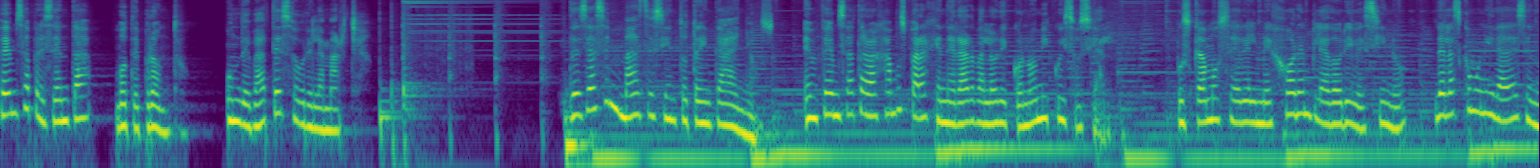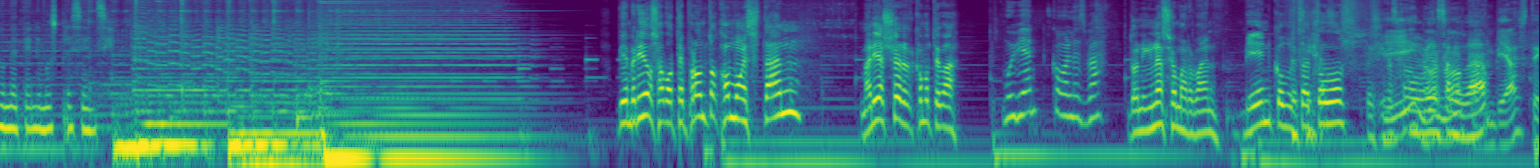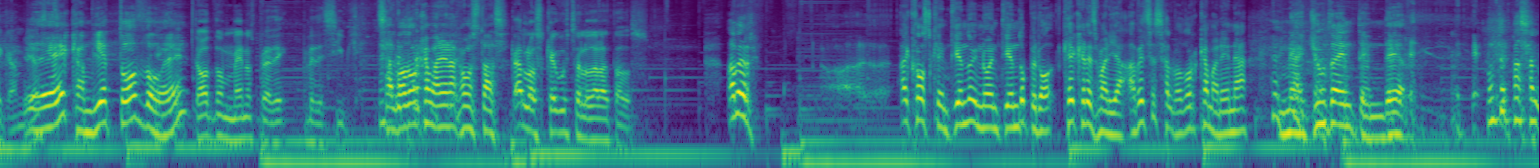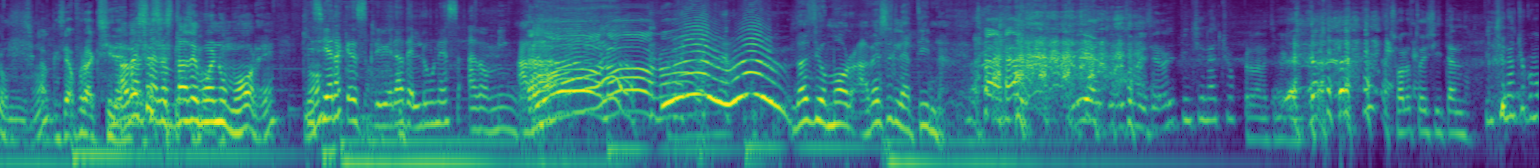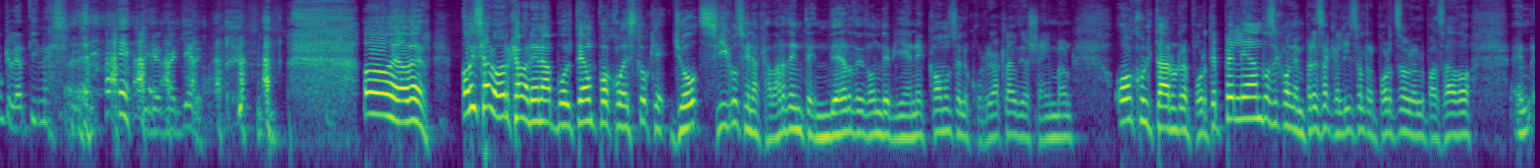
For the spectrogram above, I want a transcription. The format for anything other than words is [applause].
FEMSA presenta Bote Pronto, un debate sobre la marcha. Desde hace más de 130 años, en FEMSA trabajamos para generar valor económico y social. Buscamos ser el mejor empleador y vecino de las comunidades en donde tenemos presencia. Bienvenidos a Bote Pronto, ¿cómo están? María Scherer, ¿cómo te va? Muy bien, ¿cómo les va? Don Ignacio Marván. Bien, ¿cómo ¿Te están fijas? todos? ¿Te Sí, cómo no, voy a no, saludar? cambiaste, cambiaste. Eh, cambié todo, ¿eh? Todo menos prede- predecible. Salvador Camarena, ¿cómo estás? Carlos, qué gusto saludar a todos. A ver, ah, hay cosas que entiendo y no entiendo, pero ¿qué crees, María? A veces Salvador Camarena me ayuda a entender. ¿No te pasa lo mismo? Aunque sea por A accidente. veces pasa lo está de buen humor, ¿eh? ¿No? Quisiera que escribiera de lunes a domingo. Ah, No, no, no. No es de humor, a veces le atina. [laughs] De eso me decían, oye, pinche Nacho. Perdón, así me Solo estoy citando. Pinche Nacho, ¿cómo que le atinas? [laughs] Dije, me quiere. Oh, a ver, hoy Salvador Camarena voltea un poco esto que yo sigo sin acabar de entender de dónde viene, cómo se le ocurrió a Claudia Sheinbaum ocultar un reporte, peleándose con la empresa que le hizo el reporte sobre lo pasado. Eh,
